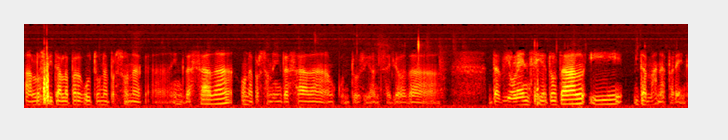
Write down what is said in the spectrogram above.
a l'hospital ha aparegut una persona eh, ingressada, una persona ingressada amb contusions, allò de, de violència total, i demana per ell.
